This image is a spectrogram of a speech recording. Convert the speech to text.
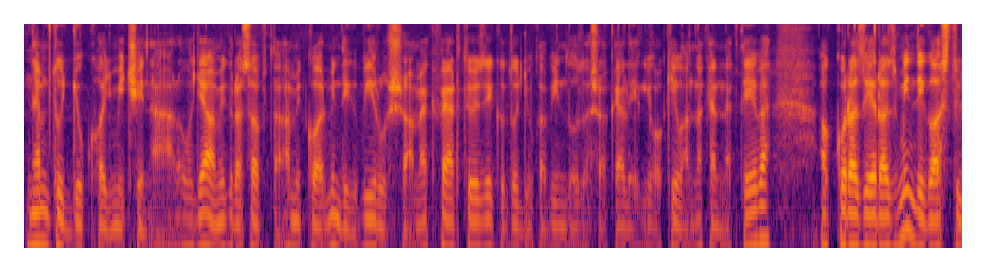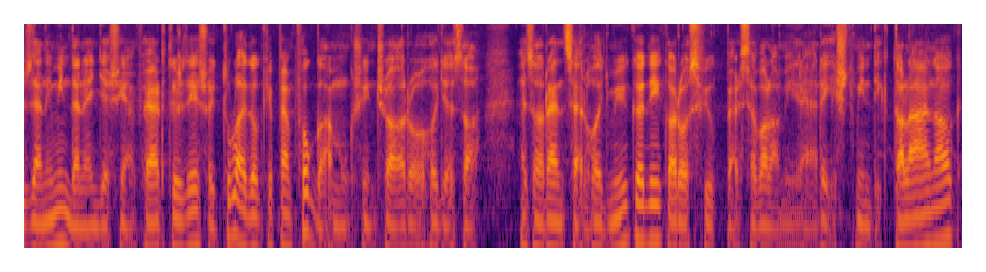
nem tudjuk, hogy mit csinál. Ugye a Microsoft, amikor mindig vírussal megfertőzik, tudjuk a Windowsosok elég jól ki vannak ennek téve, akkor azért az mindig azt üzeni minden egyes ilyen fertőzés, hogy tulajdonképpen fogalmunk sincs arról, hogy ez a, ez a rendszer hogy működik. A rossz fiúk persze valamilyen rést mindig találnak,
